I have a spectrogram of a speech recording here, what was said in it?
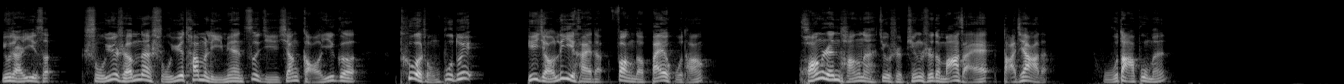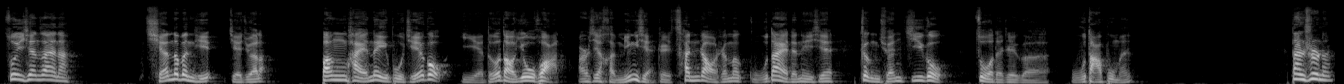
有点意思。属于什么呢？属于他们里面自己想搞一个特种部队，比较厉害的放到白虎堂，狂人堂呢就是平时的马仔打架的五大部门。所以现在呢，钱的问题解决了，帮派内部结构也得到优化了，而且很明显，这参照什么古代的那些政权机构做的这个五大部门。但是呢，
